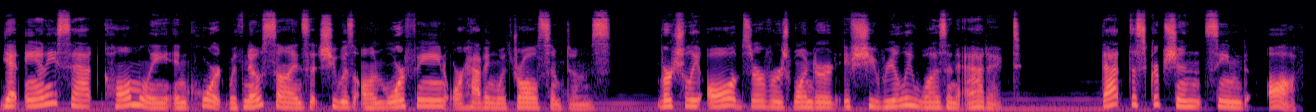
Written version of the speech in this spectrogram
Yet Annie sat calmly in court with no signs that she was on morphine or having withdrawal symptoms. Virtually all observers wondered if she really was an addict. That description seemed off.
